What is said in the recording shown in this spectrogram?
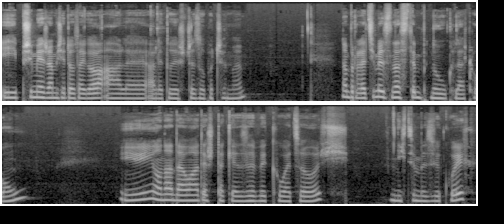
I przymierzam się do tego, ale, ale tu jeszcze zobaczymy. Dobra, lecimy z następną klaczą. I ona dała też takie zwykłe coś. Nie chcemy zwykłych.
